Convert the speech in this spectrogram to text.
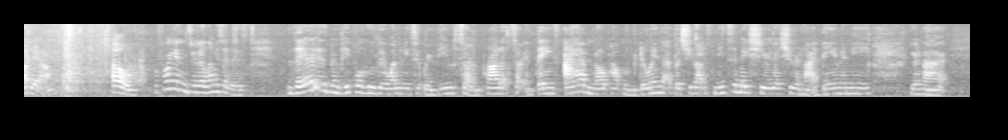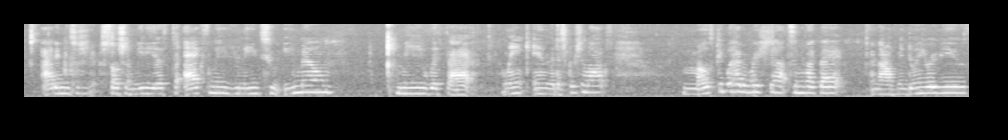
Okay, um, oh, before we get into this video, let me say this there has been people who've been wanting me to review certain products certain things. I have no problem doing that but you guys need to make sure that you're not DMing me you're not adding me to social medias to ask me. You need to email me with that link in the description box. Most people haven't reached out to me like that and i've been doing reviews.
